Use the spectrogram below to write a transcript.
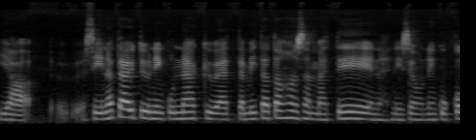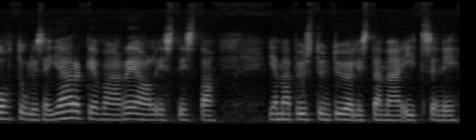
Ja siinä täytyy niin kuin näkyä, että mitä tahansa mä teen, niin se on niin kuin kohtuullisen järkevää, realistista ja mä pystyn työllistämään itseni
